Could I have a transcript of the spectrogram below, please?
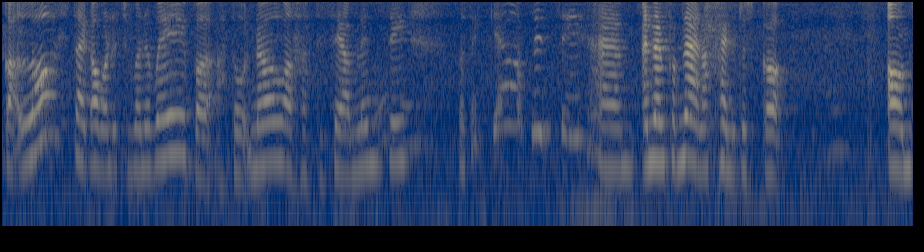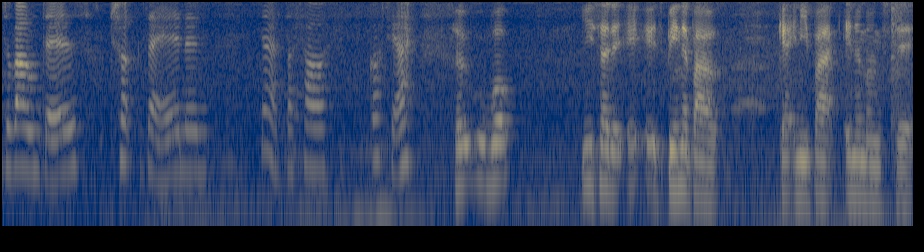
got lost. Like I wanted to run away, but I thought no. I'll have to say I'm Lindsey. I was like, "Yeah, I'm Lindsey." Um, and then from there, I kind of just got arms around us, chucked in, and yeah, that's how I got here. So what you said it, it, it's been about getting you back in amongst it,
